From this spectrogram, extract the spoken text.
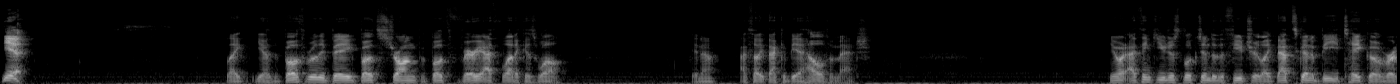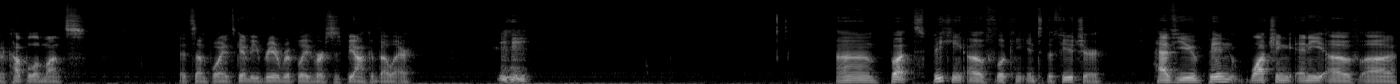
Yeah, Like you know they're both really big, both strong, but both very athletic as well. You know, I feel like that could be a hell of a match. You know what? I think you just looked into the future. Like that's going to be Takeover in a couple of months. At some point, it's going to be Rhea Ripley versus Bianca Belair. hmm Um, but speaking of looking into the future, have you been watching any of uh,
